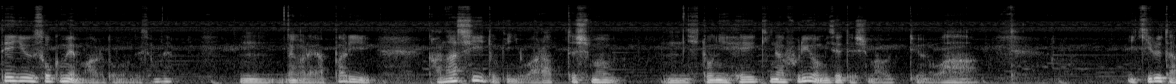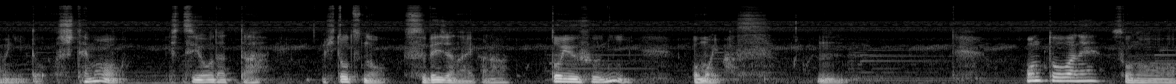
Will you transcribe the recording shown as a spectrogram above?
ていう側面もあると思うんですよね。うん、だからやっぱり悲しい時に笑ってしまう、うん、人に平気なふりを見せてしまうっていうのは生きるためにどうしても必要だった一つの術じゃないかなというふうに思います。うん、本当はねその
